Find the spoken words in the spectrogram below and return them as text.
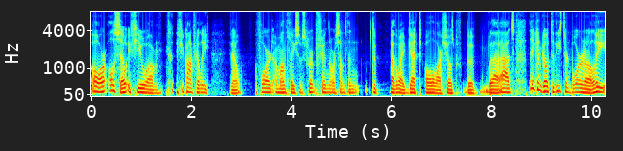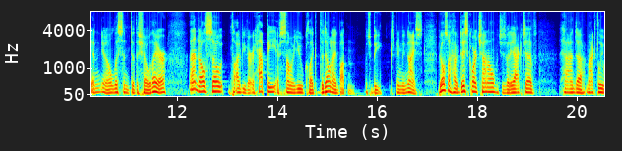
Or also if you um if you can't really, you know, afford a monthly subscription or something to by the way get all of our shows b- b- without ads. Then you can go to the eastern Border LV and you know listen to the show there. And also i'd be very happy if some of you click the donate button which would be extremely nice. We also have a discord channel which is very active and uh, i'm actively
